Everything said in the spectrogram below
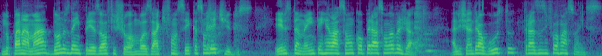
No Panamá, donos da empresa offshore Mossack Fonseca são detidos. Eles também têm relação com a Operação Lava Jato. Alexandre Augusto traz as informações.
